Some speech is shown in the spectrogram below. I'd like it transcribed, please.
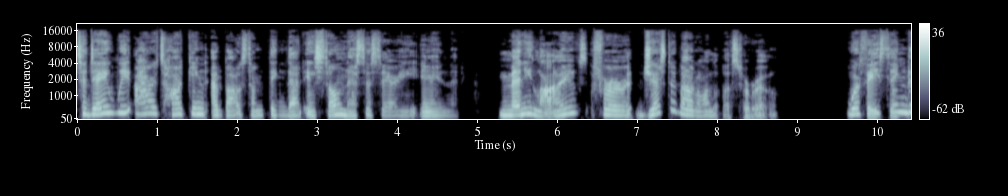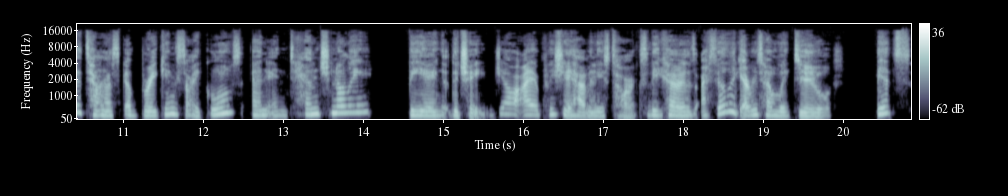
Today we are talking about something that is so necessary in many lives for just about all of us for real. We're facing the task of breaking cycles and intentionally being the change. Y'all, I appreciate having these talks because I feel like every time we do, it's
